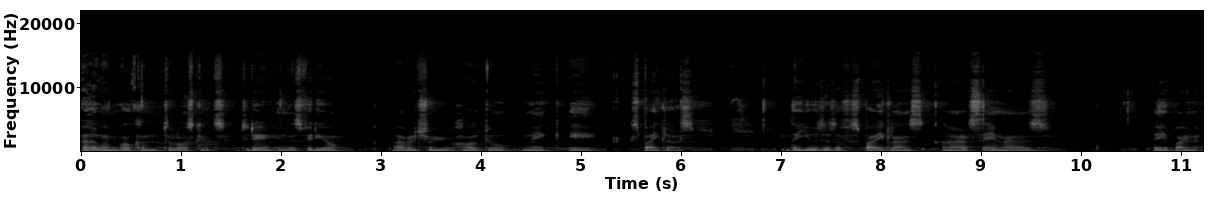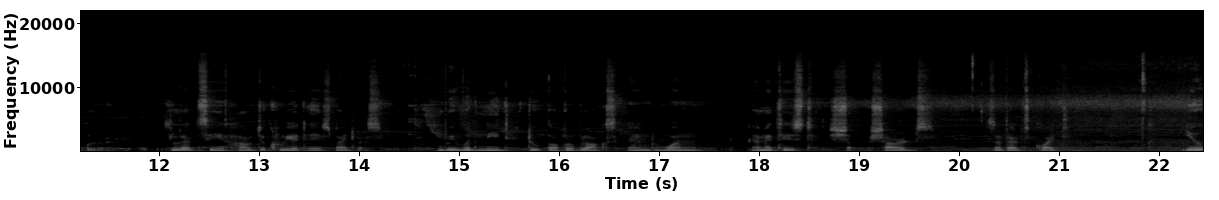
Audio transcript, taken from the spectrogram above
Hello and welcome to Losgehts. Today in this video I will show you how to make a spyglass. The uses of a spyglass are same as a binocular. So let's see how to create a spyglass. We would need two copper blocks and one amethyst sh shards. So that's quite you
